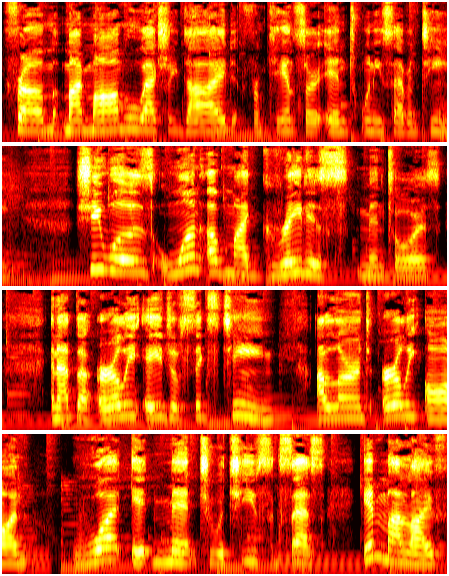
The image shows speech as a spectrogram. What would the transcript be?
from my mom, who actually died from cancer in 2017. She was one of my greatest mentors. And at the early age of 16, I learned early on what it meant to achieve success in my life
